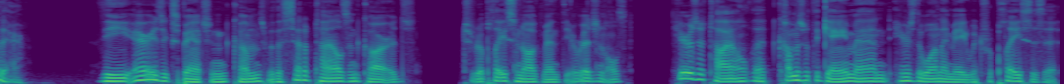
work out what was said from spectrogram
there. The Ares expansion comes with a set of tiles and cards to replace and augment the originals. Here's a tile that comes with the game, and here's the one I made which replaces it.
